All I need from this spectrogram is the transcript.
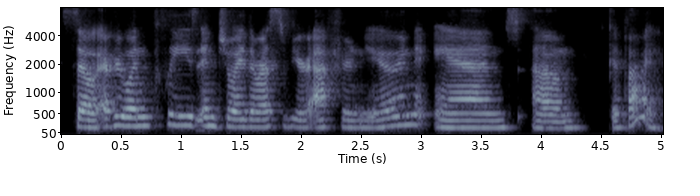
So everyone, please enjoy the rest of your afternoon and um, goodbye.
